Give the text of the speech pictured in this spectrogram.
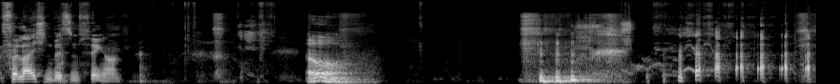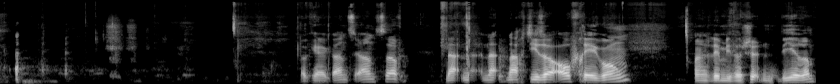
Vielleicht ein bisschen fingern. Oh. Okay, ganz ernsthaft. Na, na, na, nach dieser Aufregung, nachdem die verschütteten Biere,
